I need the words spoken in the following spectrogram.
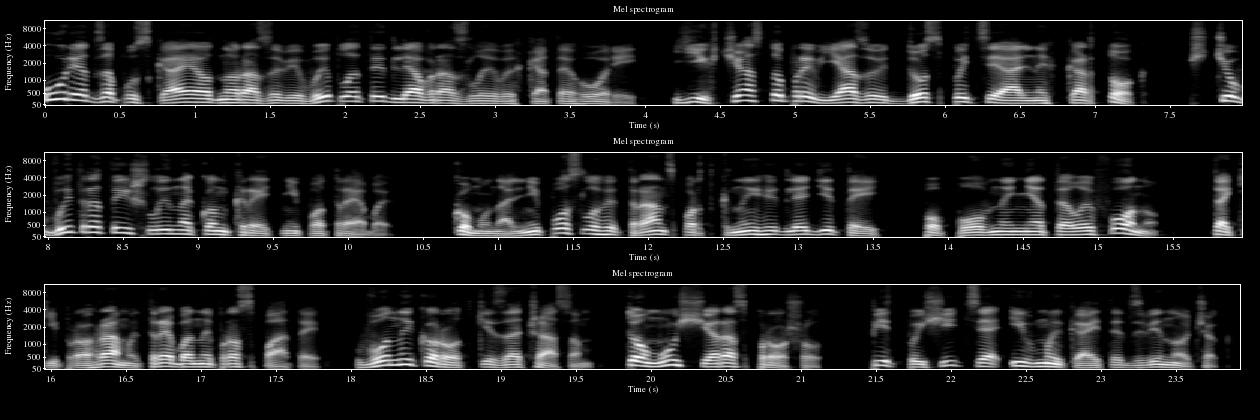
уряд запускає одноразові виплати для вразливих категорій. Їх часто прив'язують до спеціальних карток, щоб витрати йшли на конкретні потреби: комунальні послуги, транспорт, книги для дітей, поповнення телефону. Такі програми треба не проспати, вони короткі за часом. Тому ще раз прошу підпишіться і вмикайте дзвіночок.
